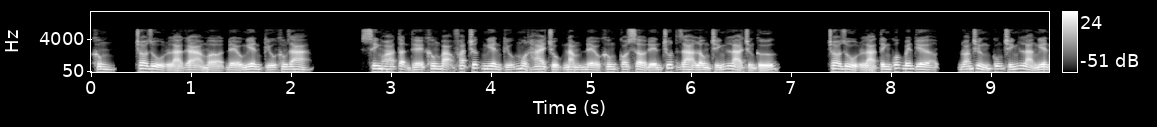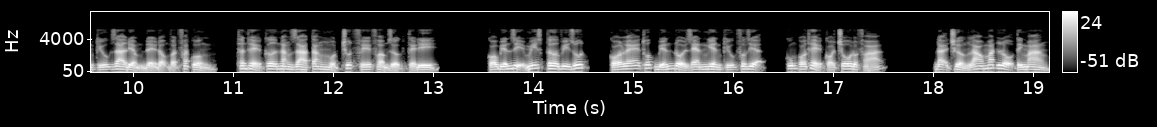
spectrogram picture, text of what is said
Không, cho dù là gà mở đều nghiên cứu không ra. Sinh hóa tận thế không bạo phát trước nghiên cứu một hai chục năm đều không có sở đến chút da lông chính là chứng cứ. Cho dù là tinh quốc bên kia, đoán chừng cũng chính là nghiên cứu ra điểm để động vật phát cuồng, thân thể cơ năng gia tăng một chút phế phẩm dược tề đi có biến dị mister virus, có lẽ thuốc biến đổi gen nghiên cứu phương diện cũng có thể có chỗ đột phá. Đại trưởng lao mắt lộ tinh mang.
